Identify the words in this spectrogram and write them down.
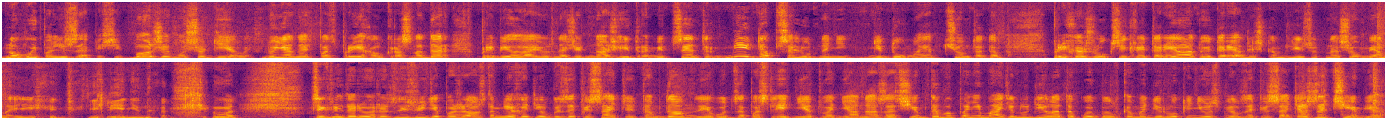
ну, выпали записи. Боже мой, что делать? Ну, я, значит, приехал в Краснодар, прибегаю, значит, наш гидромедцентр, не, абсолютно не, не думая о чем-то там. Прихожу к секретариату, это рядышком здесь вот наша Умяна и, и Ленина. Вот. Секретарю разрешите, пожалуйста, мне хотел бы записать э, там данные вот за последние два дня. Ну, а зачем? Да вы понимаете, ну, дело такое, был в командировке, не успел записать. А зачем? Я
